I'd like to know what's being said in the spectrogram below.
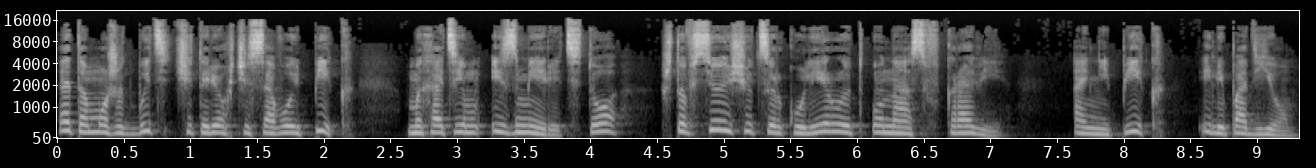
это может быть четырехчасовой пик. Мы хотим измерить то, что все еще циркулирует у нас в крови а не пик или подъем.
